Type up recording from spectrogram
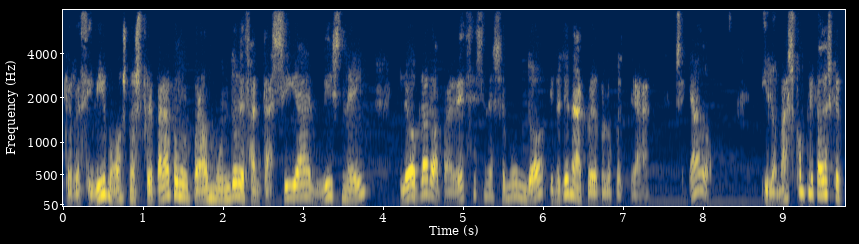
que recibimos nos prepara como para un mundo de fantasía, Disney, y luego, claro, apareces en ese mundo y no tiene nada que ver con lo que te han enseñado. Y lo más complicado es que no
